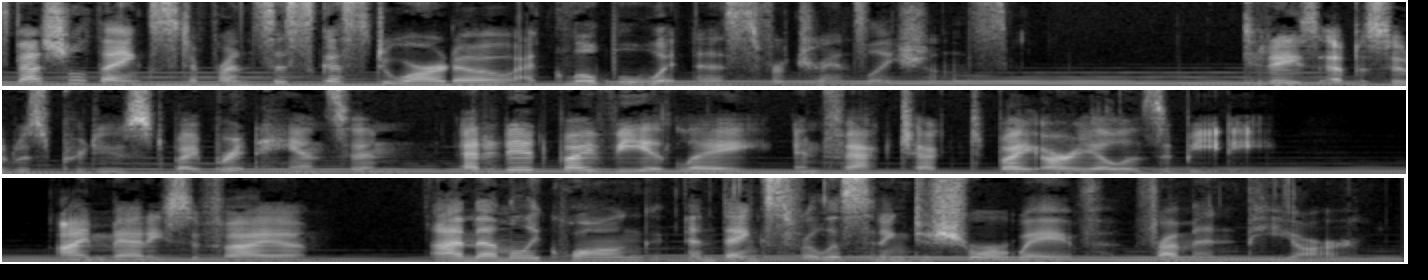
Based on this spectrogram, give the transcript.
Special thanks to Francisca Stuardo at Global Witness for translations. Today's episode was produced by Brit Hanson, edited by Viet Le, and fact checked by Ariela Zebede. I'm Maddie Sofia. I'm Emily Kwong, and thanks for listening to Shortwave from NPR.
